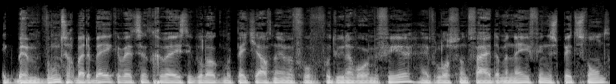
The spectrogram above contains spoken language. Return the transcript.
ik ben woensdag bij de bekerwedstrijd geweest. Ik wil ook mijn petje afnemen voor Fortuna Wormerveer. Even los van het feit dat mijn neef in de spits stond.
